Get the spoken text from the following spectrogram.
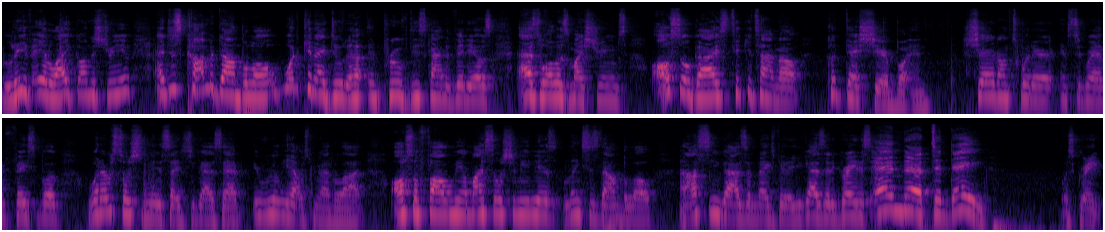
leave a like on the stream, and just comment down below what can I do to improve these kind of videos as well as my streams. Also, guys, take your time out, click that share button Share it on Twitter, Instagram, Facebook, whatever social media sites you guys have. It really helps me out a lot. Also, follow me on my social medias. Links is down below. And I'll see you guys in the next video. You guys are the greatest. And uh, today was great.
